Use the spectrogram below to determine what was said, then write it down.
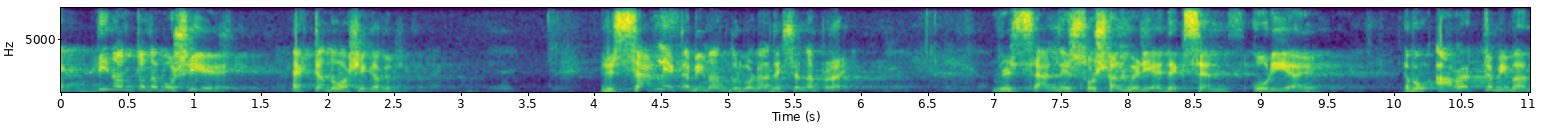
একদিন অন্তত বসিয়ে একটা দোয়া শিখাবেন। রিসেন্টলি একটা বিমান দুর্ঘটনা দেখছেন না আপনারা? রিসেন্টলি সোশ্যাল মিডিয়ায় দেখছেন, কোরিয়ায়, এবং আরও একটা বিমান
